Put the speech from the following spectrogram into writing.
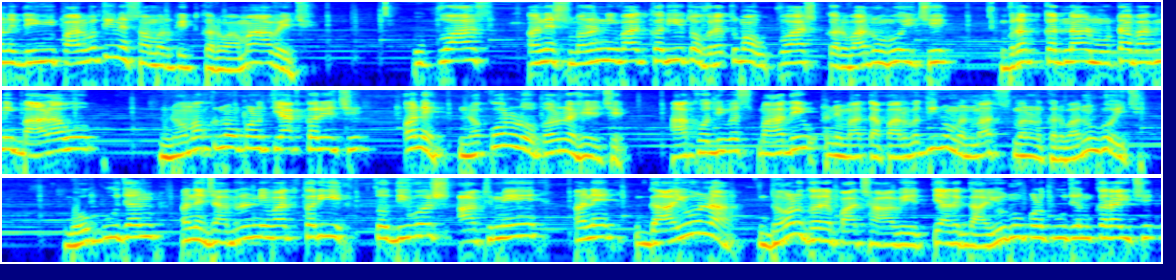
અને દેવી પાર્વતીને સમર્પિત કરવામાં આવે છે. ઉપવાસ અને સ્મરણની વાત કરીએ તો વ્રતમાં ઉપવાસ કરવાનો હોય છે. વ્રત કરનાર મોટાભાગની બાળાઓ નમકનો પણ ત્યાગ કરે છે અને નકોરડો પર રહે છે. આખો દિવસ મહાદેવ અને માતા પાર્વતીનું મનમાં સ્મરણ કરવાનું હોય છે. ગૌપૂજન અને જાગરણની વાત કરીએ તો દિવસ આથમે અને ગાયોના ધણ ઘરે પાછા આવે ત્યારે ગાયોનું પણ પૂજન કરાય છે.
